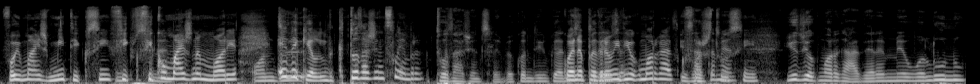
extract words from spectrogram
foi o mais mítico, sim, ficou mais na memória. Onde é daquele de que toda a gente se lembra. Toda a gente se lembra. Quando digo Ana Padrão Teresa, e Diogo Morgado, que exatamente. Tu, sim. E o Diogo Morgado era meu aluno.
